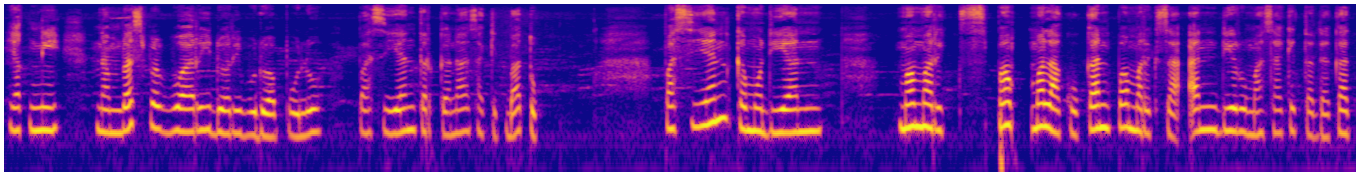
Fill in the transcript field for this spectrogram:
yakni 16 Februari 2020, pasien terkena sakit batuk. Pasien kemudian melakukan pemeriksaan di rumah sakit terdekat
